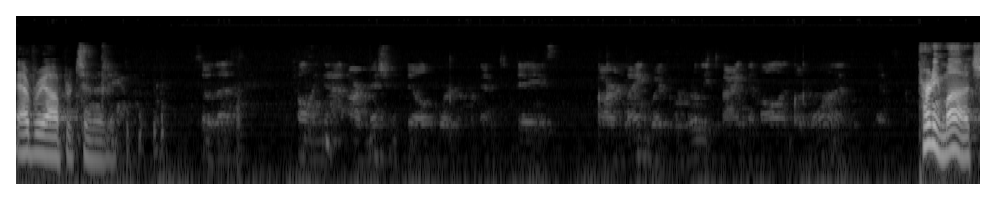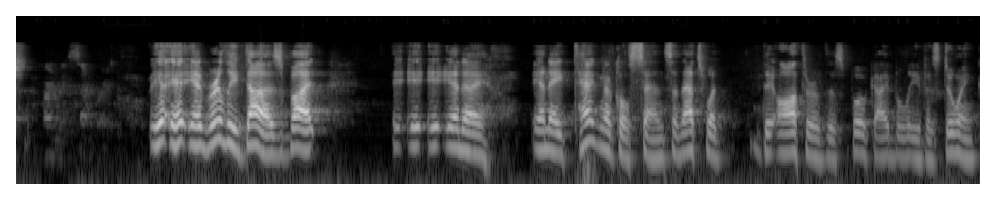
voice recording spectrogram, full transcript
Every opportunity. So that, calling that our mission field, we're, in today's, our language, we're really tying them all into one. That's Pretty much. Yeah, it, it really does, but in a in a technical sense, and that's what the author of this book, I believe, is doing,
